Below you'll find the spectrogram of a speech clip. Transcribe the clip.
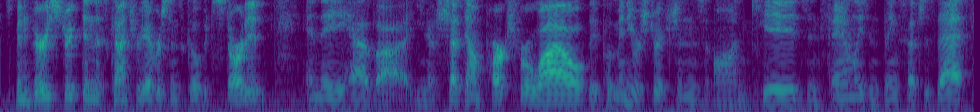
it's been very strict in this country ever since covid started and they have uh, you know shut down parks for a while. They put many restrictions on kids and families and things such as that.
